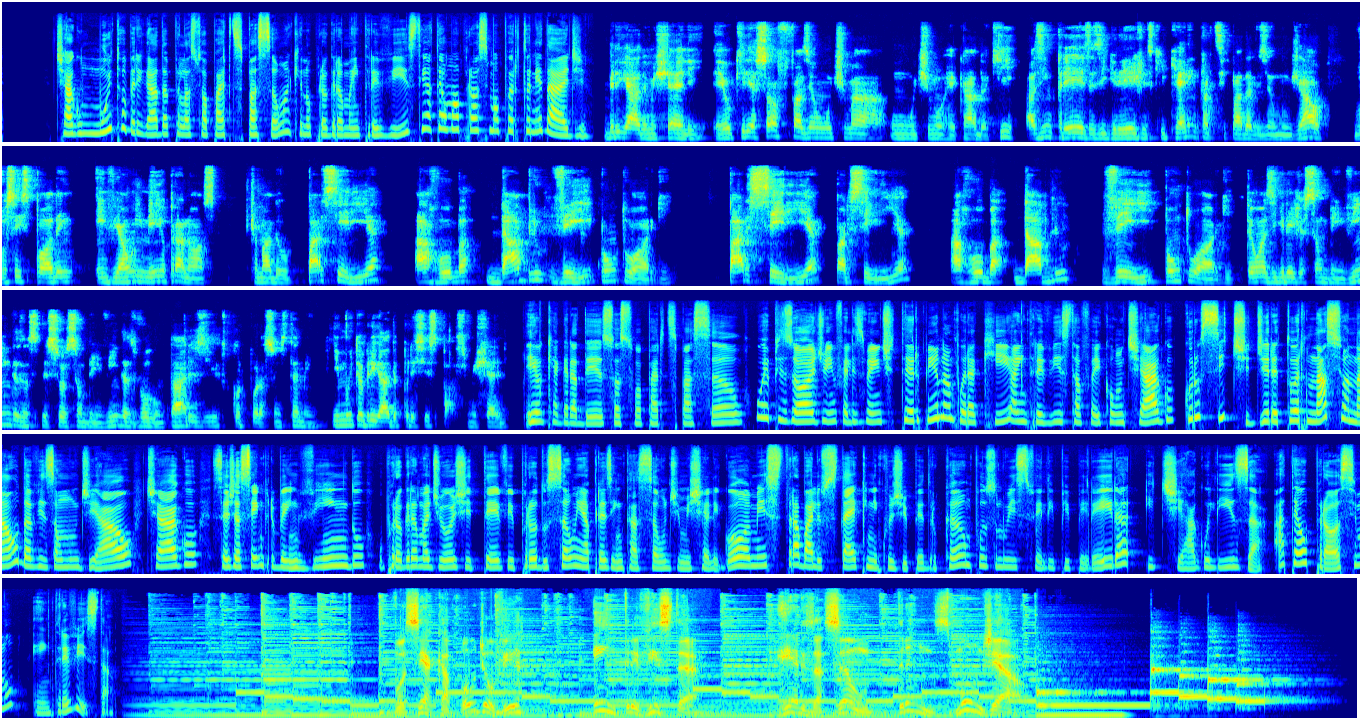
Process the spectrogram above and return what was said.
Tiago, muito obrigada pela sua participação aqui no programa Entrevista e até uma próxima oportunidade. Obrigado, Michele. Eu queria só fazer um, última, um último recado aqui. As empresas, igrejas que querem participar da Visão Mundial, vocês podem enviar um e-mail para nós, chamado parceria@wvi.org. Parceria, parceria, arroba w vi.org. Então as igrejas são bem-vindas, as pessoas são bem-vindas, voluntários e corporações também. E muito obrigado por esse espaço, Michelle. Eu que agradeço a sua participação. O episódio, infelizmente, termina por aqui. A entrevista foi com o Tiago Cruciti, diretor nacional da Visão Mundial. Tiago, seja sempre bem-vindo. O programa de hoje teve produção e apresentação de Michele Gomes, trabalhos técnicos de Pedro Campos, Luiz Felipe Pereira e Tiago Lisa. Até o próximo Entrevista. Você acabou de ouvir Entrevista. Realização Transmundial.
